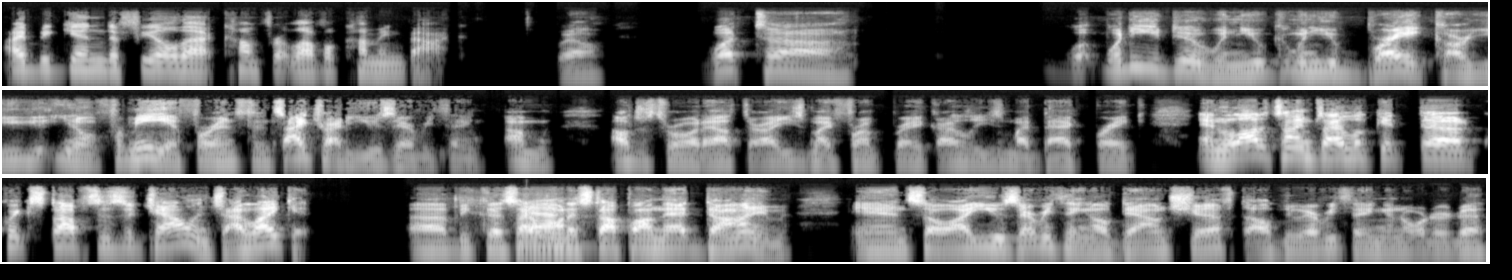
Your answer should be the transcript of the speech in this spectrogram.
I begin to feel that comfort level coming back. Well, what uh what what do you do when you when you brake are you you know for me for instance i try to use everything um i'll just throw it out there i use my front brake i'll use my back brake and a lot of times i look at uh, quick stops as a challenge i like it uh, because yeah. I want to stop on that dime. And so I use everything. I'll downshift. I'll do everything in order to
